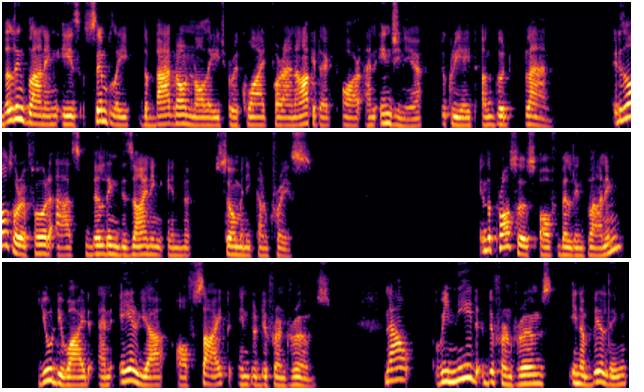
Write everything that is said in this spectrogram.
Building planning is simply the background knowledge required for an architect or an engineer to create a good plan. It is also referred as building designing in so many countries. In the process of building planning, you divide an area of site into different rooms. Now, we need different rooms in a building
